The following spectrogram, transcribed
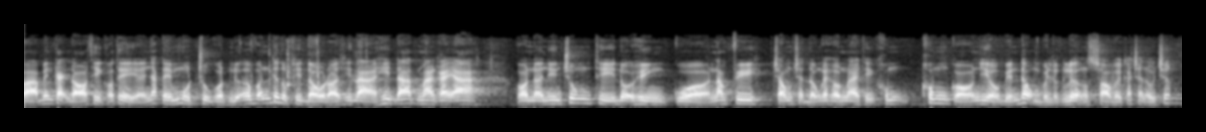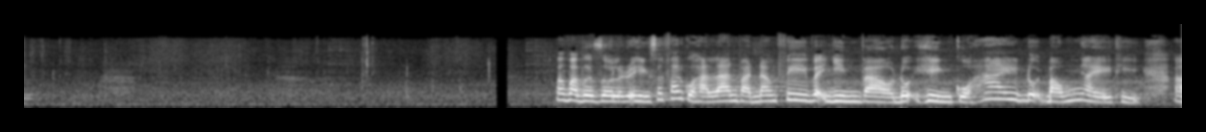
và bên cạnh đó thì có thể nhắc đến một trụ cột nữa vẫn tiếp tục thi đấu đó chính là Hidat Magaya. Còn à, nhìn chung thì đội hình của Nam Phi trong trận đấu ngày hôm nay thì không không có nhiều biến động về lực lượng so với các trận đấu trước. Vâng và vừa rồi là đội hình xuất phát của Hà Lan và Nam Phi. Vậy nhìn vào đội hình của hai đội bóng này thì uh,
